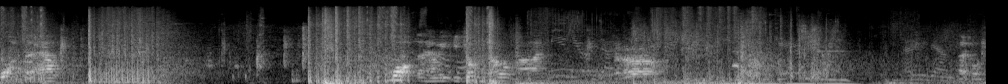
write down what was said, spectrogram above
What the hell? What the hell? You don't know, man. Down. Nice one.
